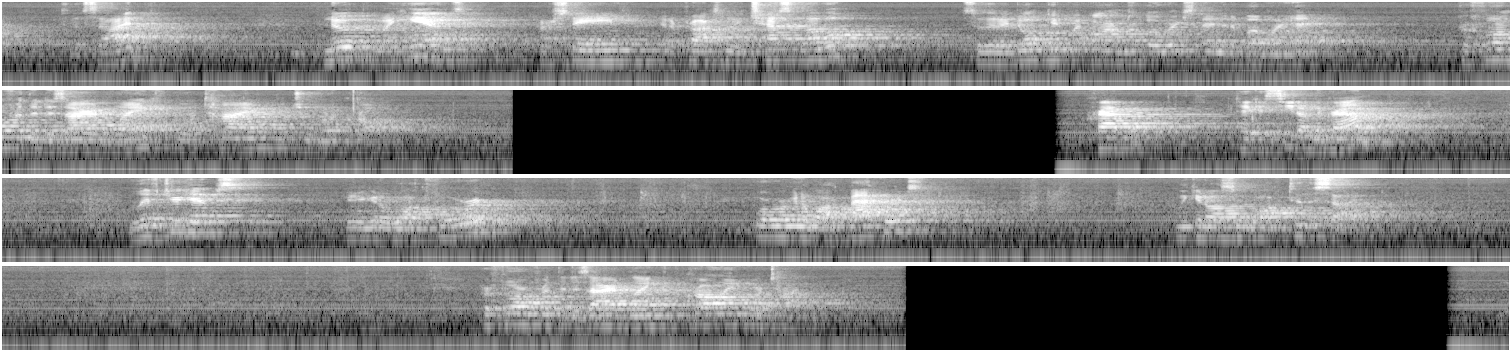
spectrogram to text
to the side. Note that my hands staying at approximately chest level so that I don't get my arms overextended above my head. Perform for the desired length or time that you want to crawl. Crab walk. Take a seat on the ground. Lift your hips, and you're going to walk forward, or we're going to walk backwards. We can also walk to the side. Perform for the desired length of crawling or time.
